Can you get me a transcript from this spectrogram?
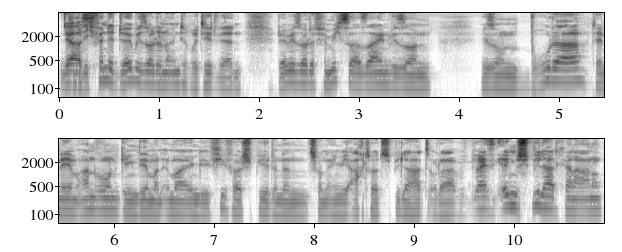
Ja. Weil ich finde, Derby sollte nur interpretiert werden. Derby sollte für mich so sein wie so ein, wie so ein Bruder, der nebenan wohnt, gegen den man immer irgendwie FIFA spielt und dann schon irgendwie 800 Spieler hat oder weiß irgendein Spieler hat, keine Ahnung,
